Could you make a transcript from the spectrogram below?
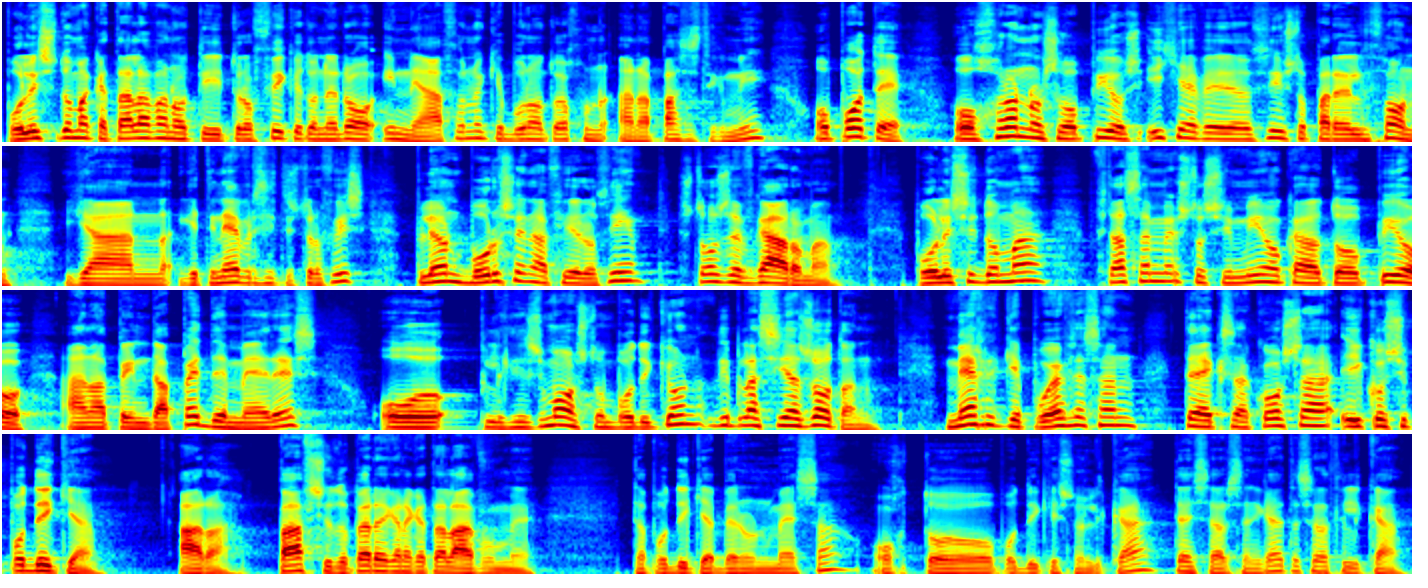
Πολύ σύντομα κατάλαβαν ότι η τροφή και το νερό είναι άθωνο και μπορούν να το έχουν ανα πάσα στιγμή. Οπότε ο χρόνος ο οποίος είχε αφιερωθεί στο παρελθόν για, για την έβριση της τροφής πλέον μπορούσε να αφιερωθεί στο ζευγάρωμα. Πολύ σύντομα φτάσαμε στο σημείο κατά το οποίο ανά 55 μέρες ο πληθυσμός των ποντικιών διπλασιαζόταν, μέχρι και που έφτασαν τα 620 ποντίκια. Άρα, παύση εδώ πέρα για να καταλάβουμε. Τα ποντίκια μπαίνουν μέσα, 8 ποντίκια συνολικά, 4 αρσενικά, 4 θηλυκά.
